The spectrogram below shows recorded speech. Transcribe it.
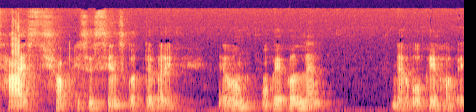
সাইজ সব কিছু চেঞ্জ করতে পারি। এবং ওকে করলে ওকে হবে।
